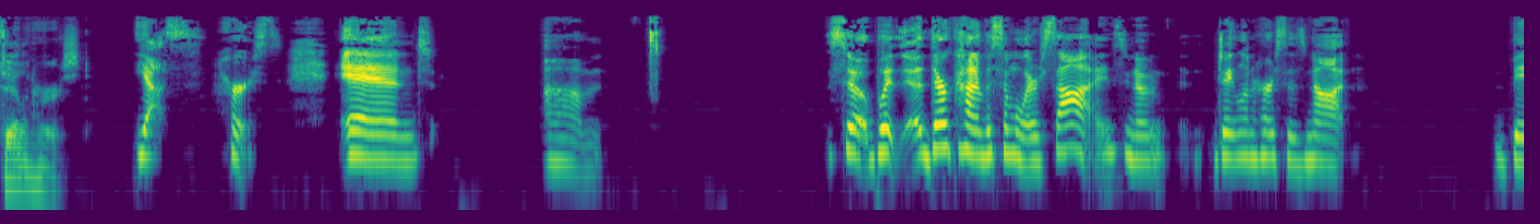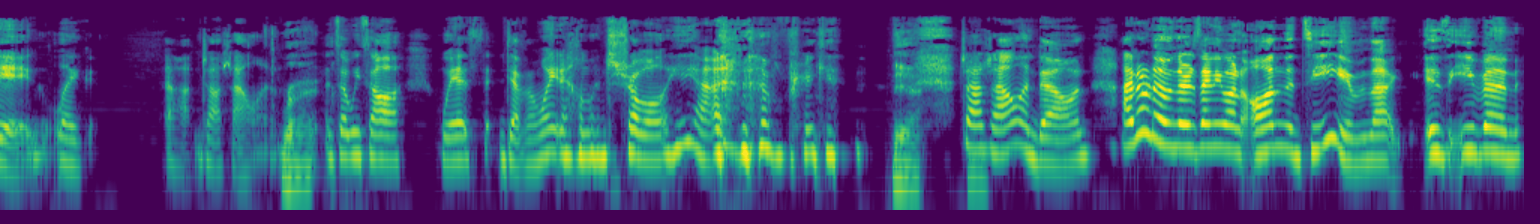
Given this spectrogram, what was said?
Jalen Hurts. Yes, Hurts, and um. So, but they're kind of a similar size. You know, Jalen Hurts is not big like uh, Josh Allen. Right. And so we saw with Devin White how much trouble he had freaking yeah. Josh Allen down. I don't know if there's anyone on the team that is even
